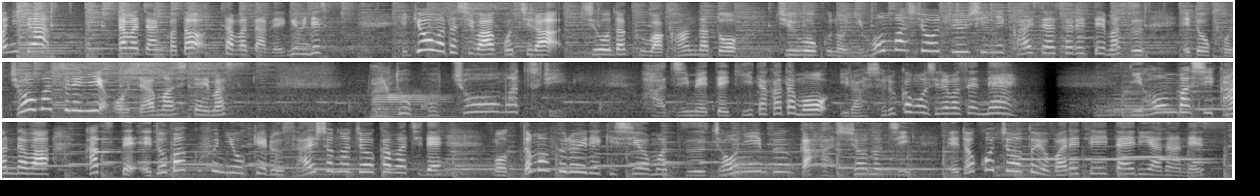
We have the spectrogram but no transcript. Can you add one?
こんにちは。たばちゃんこと田畑めぐみです。今日私はこちら千代田区は神田と中央区の日本橋を中心に開催されています。江戸胡蝶祭りにお邪魔しています。江戸胡蝶祭り初めて聞いた方もいらっしゃるかもしれませんね。日本橋神田はかつて江戸幕府における最初の城下町で最も古い歴史を持つ町人文化発祥の地江戸古町と呼ばれていたエリアなんです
